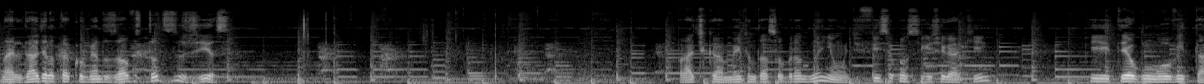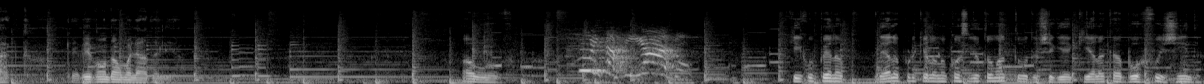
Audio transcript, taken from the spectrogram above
Na realidade, ela está comendo os ovos todos os dias. Praticamente não está sobrando nenhum. É difícil eu conseguir chegar aqui e ter algum ovo intacto. Quer ver? Vamos dar uma olhada ali. Olha o ovo. Fiquei com pena dela porque ela não conseguiu tomar tudo. Eu cheguei aqui e ela acabou fugindo.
